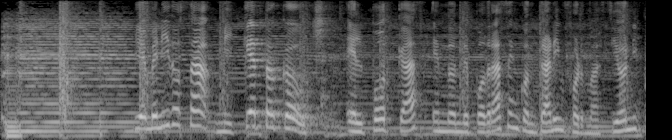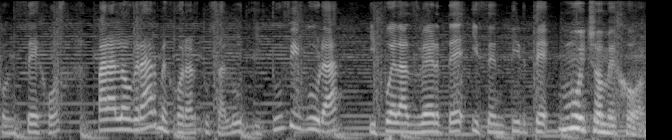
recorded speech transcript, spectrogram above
Bienvenidos a Mi Keto Coach, el podcast en donde podrás encontrar información y consejos para lograr mejorar tu salud y tu figura y puedas verte y sentirte mucho mejor.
